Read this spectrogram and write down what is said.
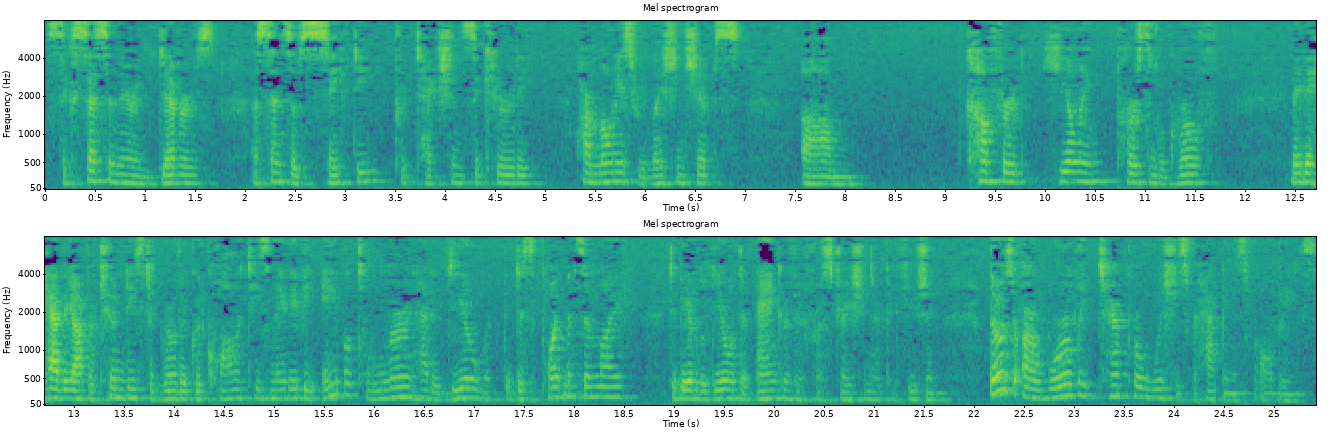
success in their endeavors, a sense of safety, protection, security, harmonious relationships, um, comfort, healing, personal growth. May they have the opportunities to grow their good qualities. May they be able to learn how to deal with the disappointments in life, to be able to deal with their anger, their frustration, their confusion. Those are worldly, temporal wishes for happiness for all beings.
